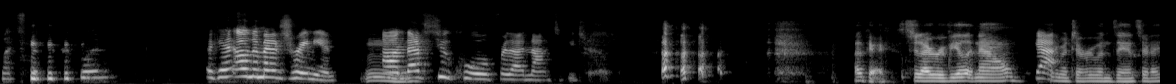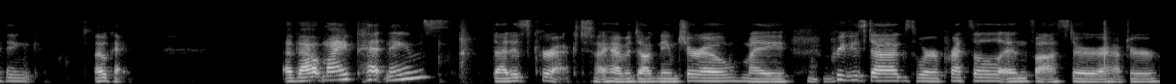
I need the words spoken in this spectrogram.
what's the one? Again? Oh, the Mediterranean. Um, Mm. that's too cool for that not to be true. okay. Should I reveal it now? Yeah. Pretty much everyone's answered, I think. Okay. About my pet names, that is correct. I have a dog named Churro. My Mhm. previous dogs were Pretzel and Foster after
